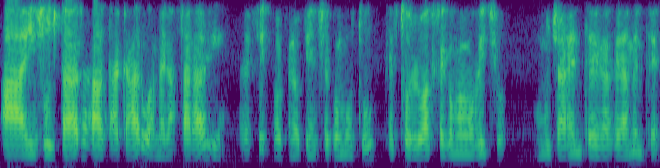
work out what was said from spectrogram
a insultar, a atacar o amenazar a alguien. Es decir, porque no piense como tú, que esto lo hace, como hemos dicho, mucha gente, desgraciadamente,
